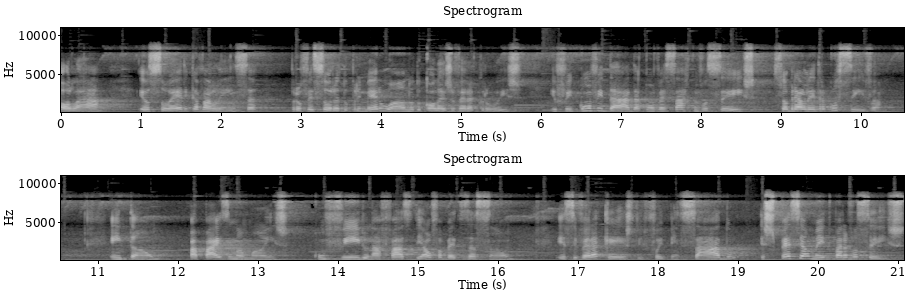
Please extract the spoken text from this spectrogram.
Olá, eu sou Érica Valença, professora do primeiro ano do Colégio Vera Cruz e fui convidada a conversar com vocês sobre a letra cursiva. Então, papais e mamães com filho na fase de alfabetização, esse VeraCast foi pensado especialmente para vocês.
